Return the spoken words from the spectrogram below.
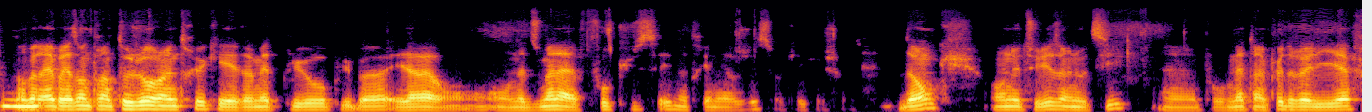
Donc, on a mmh. l'impression de prendre toujours un truc et remettre plus haut, plus bas. Et là, on, a du mal à focuser notre énergie sur quelque chose. Donc, on utilise un outil euh, pour mettre un peu de relief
